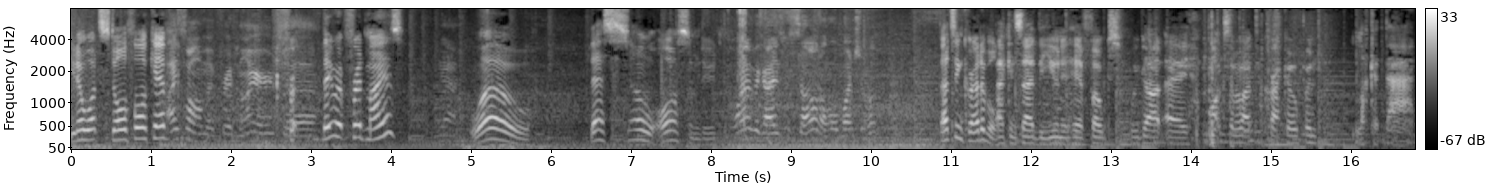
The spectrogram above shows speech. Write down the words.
You know what store for, Kev? I saw them at Fred Meyer's. Fre uh, they were at Fred Meyer's? yeah. Whoa. That's so awesome, dude. One of the guys was selling a whole bunch of them. That's incredible. Back inside the unit here, folks, we've got a box I'm about to crack open. Look at that.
